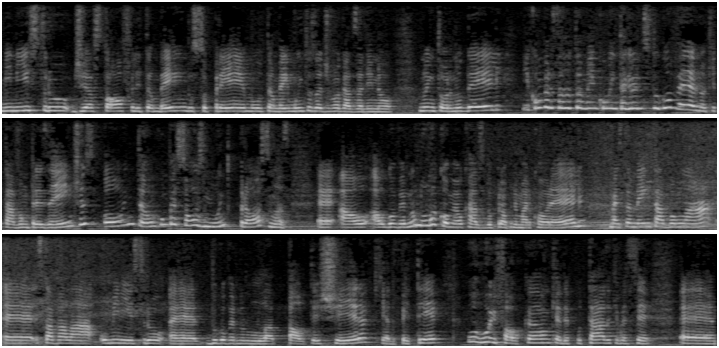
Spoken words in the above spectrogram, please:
Ministro Dias Toffoli também do Supremo, também muitos advogados ali no, no entorno dele e conversando também com integrantes do governo que estavam presentes ou então com pessoas muito próximas é, ao, ao, governo Lula, como é o caso do próprio Marco Aurélio, mas também estavam lá, é, estava lá o ministro é, do governo Lula, Paulo Teixeira, que é do PT, o Rui Falcão, que é deputado, que vai ser é,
